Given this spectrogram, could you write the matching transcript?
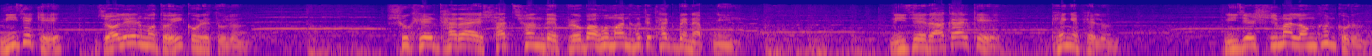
নিজেকে জলের মতোই করে তুলুন। সুখের ধারায় স্বাচ্ছন্দ্যে প্রবাহমান হতে থাকবেন আপনি। নিজের আকারকে ভেঙে ফেলুন। নিজের সীমা লঙ্ঘন করুন।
